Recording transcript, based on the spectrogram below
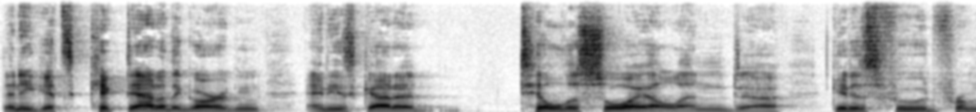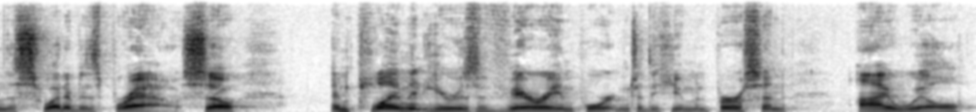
Then he gets kicked out of the garden and he's got to till the soil and uh, get his food from the sweat of his brow. So, employment here is very important to the human person. I will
